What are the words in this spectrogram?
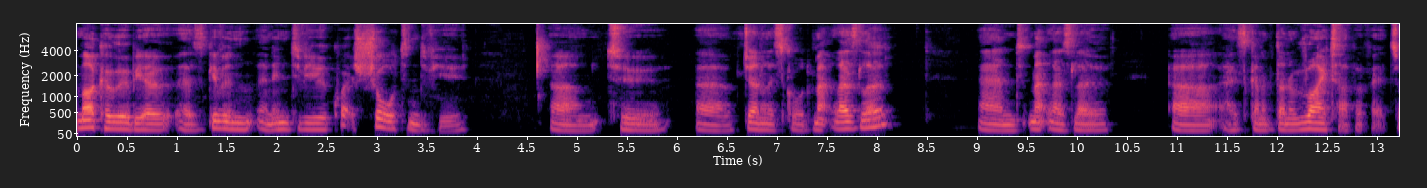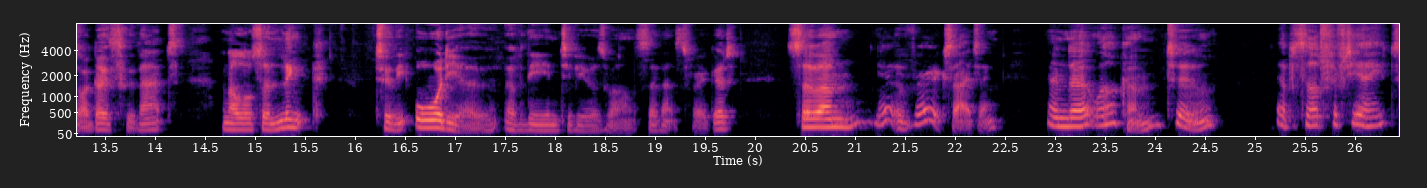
Marco Rubio has given an interview, quite a short interview, um, to a journalist called Matt Laslo. And Matt Laslo uh, has kind of done a write up of it. So I'll go through that. And I'll also link to the audio of the interview as well. So that's very good. So, um, yeah, very exciting and uh, welcome to episode 58.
